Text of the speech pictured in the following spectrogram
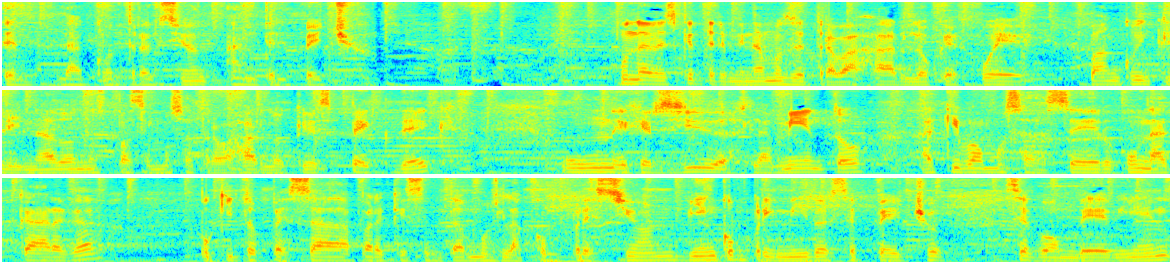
de la contracción ante el pecho. Una vez que terminamos de trabajar lo que fue banco inclinado, nos pasamos a trabajar lo que es pec deck, un ejercicio de aislamiento. Aquí vamos a hacer una carga poquito pesada para que sentamos la compresión, bien comprimido ese pecho, se bombee bien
